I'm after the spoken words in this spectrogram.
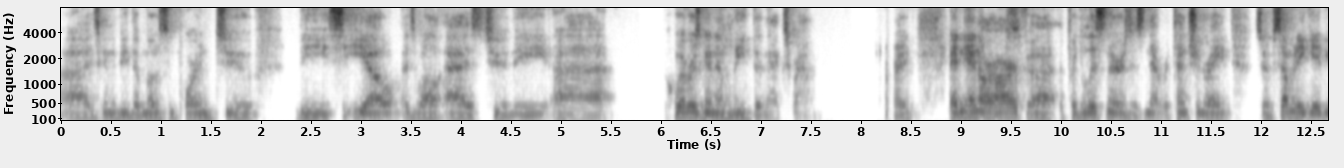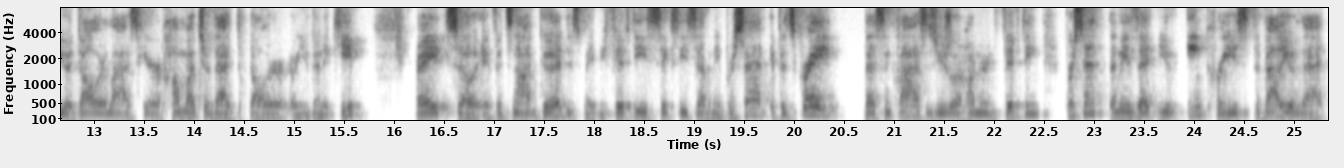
uh, is going to be the most important to the CEO as well as to the uh, whoever's going to lead the next round right? And NRR uh, for the listeners is net retention rate. So if somebody gave you a dollar last year, how much of that dollar are you going to keep, right? So if it's not good, it's maybe 50, 60, 70%. If it's great, best in class is usually 150%. That means that you've increased the value of that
